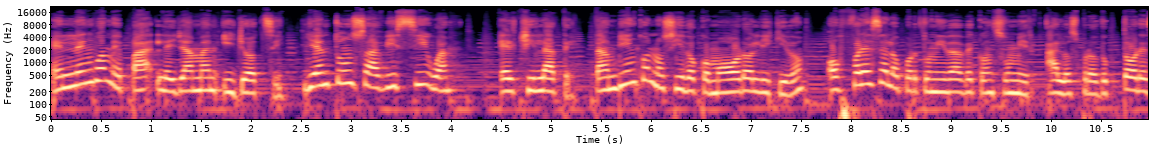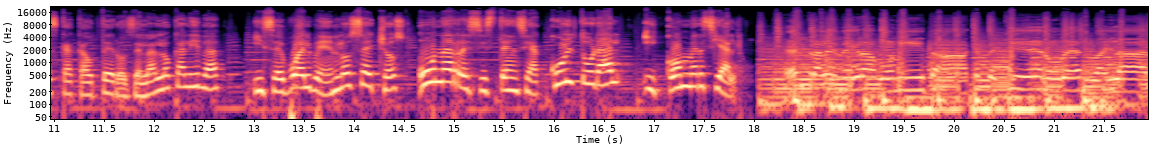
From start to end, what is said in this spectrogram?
En lengua mepa le llaman iyotzi y en tunzavi siwa. El chilate, también conocido como oro líquido, ofrece la oportunidad de consumir a los productores cacauteros de la localidad y se vuelve en los hechos una resistencia cultural y comercial. Entrale negra bonita, que te quiero ver bailar.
